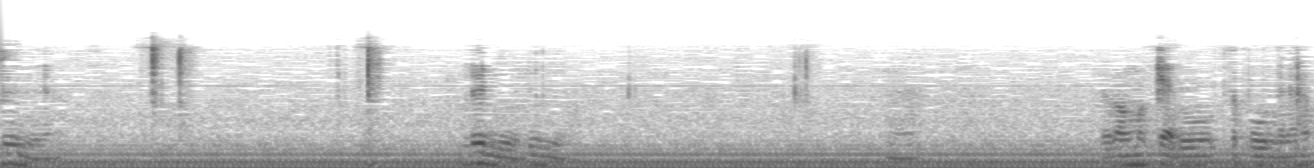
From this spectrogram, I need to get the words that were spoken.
ลื่นอยู่นะครับลื่นอยู่ลื่นอยู่นะเดี๋ยวลองมาแกะดูสปูนกันนะครับ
